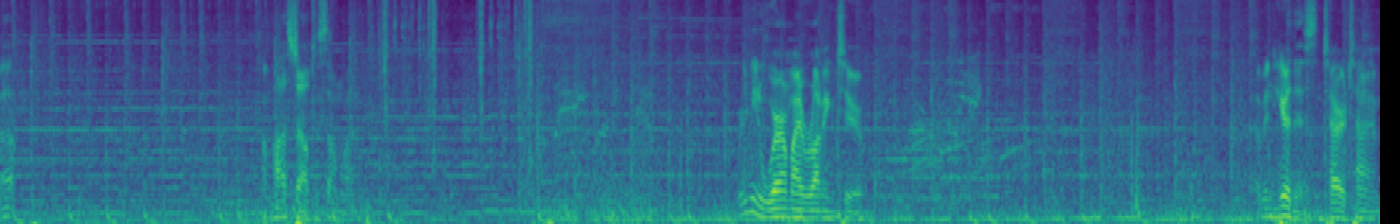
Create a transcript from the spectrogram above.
Oh. I'm hostile to someone. What do you mean, where am I running to? Been here this entire time.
